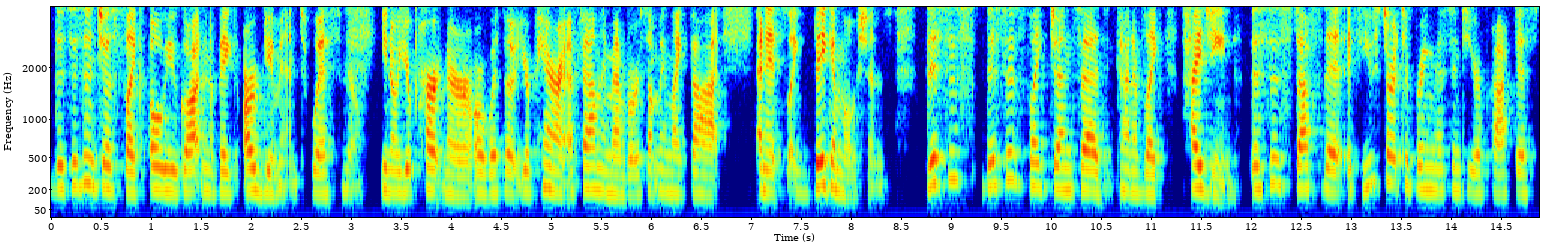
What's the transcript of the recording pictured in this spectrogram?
this isn't just like oh you got in a big argument with no. you know your partner or with a, your parent a family member or something like that and it's like big emotions this is this is like jen said kind of like hygiene this is stuff that if you start to bring this into your practice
